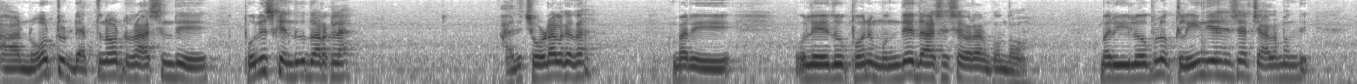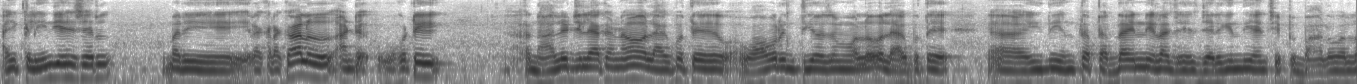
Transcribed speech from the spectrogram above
ఆ నోటు డెత్ నోటు రాసింది పోలీస్కి ఎందుకు దొరకలే? అది చూడాలి కదా. మరి లేదు పోనీ ముందే దాచేసేవారు అనుకుందాం మరి ఈ లోపల క్లీన్ చేసేసారు చాలామంది. అవి క్లీన్ చేసేసారు. మరి రకరకాలు అంటే ఒకటి నాలెడ్జ్ లేకనో లేకపోతే ఓవర్ ఇంతియోజం వల్ల లేకపోతే ఇది ఇంత పెద్ద ఆయన్ని ఇలా జ- జరిగింది అని చెప్పి బాధ వల్ల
